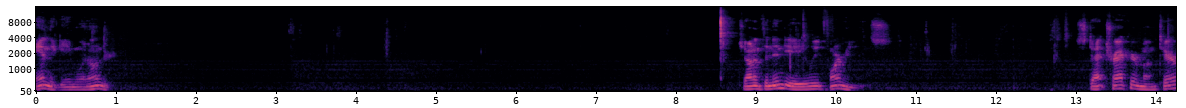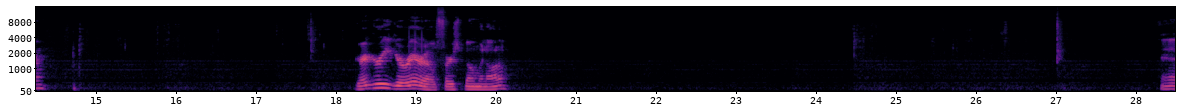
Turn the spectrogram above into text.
And the game went under. Jonathan India, Elite Farmhands. Stat Tracker, Montero. Gregory Guerrero, first Bowman Auto. Uh,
